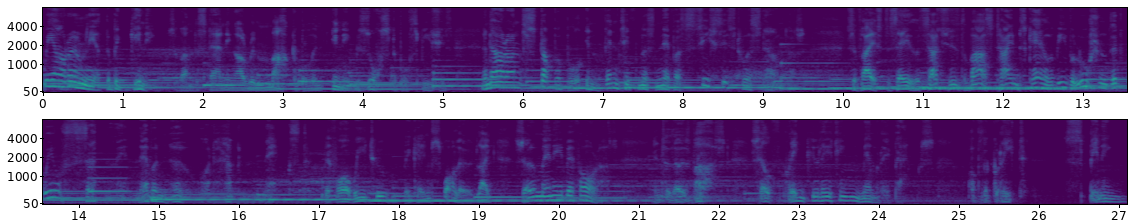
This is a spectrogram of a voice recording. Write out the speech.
We are only at the beginnings of understanding our remarkable and inexhaustible species, and our unstoppable inventiveness never ceases to astound us. Suffice to say that such is the vast time scale of evolution that we'll certainly never know what happened next before we too became swallowed, like so many before us, into those vast, self-regulating memory banks of the great spinning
